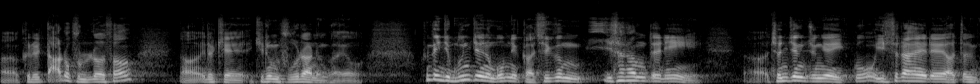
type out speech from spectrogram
어, 그를 따로 불러서 어, 이렇게 기름을 부으라는 거예요. 근데 이제 문제는 뭡니까? 지금 이 사람들이 어, 전쟁 중에 있고 이스라엘의 어떤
